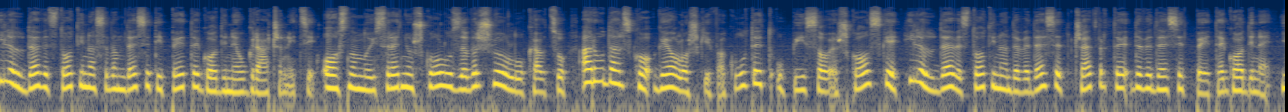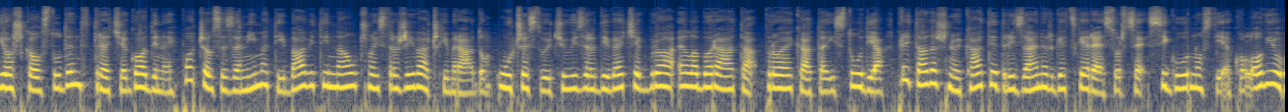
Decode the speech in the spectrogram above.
1975. godine u Gračanici. Osnovnu i srednju školu završio u Lukavcu, a Rudarsko-geološki fakultet upisao je školske 1994-95. godine. Još kao student treće godine počeo se zanimati i baviti naučnim naučno-istraživačkim radom, učestvujući u izradi većeg broja elaborata, projekata i studija pri tadašnjoj katedri za energetske resurse, sigurnost i ekologiju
